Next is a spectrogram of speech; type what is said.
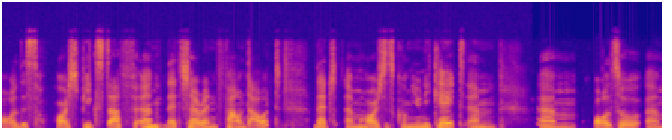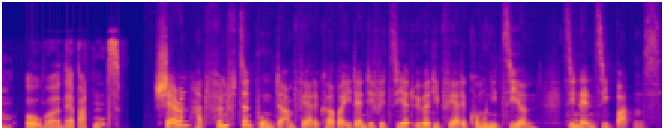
all this horse speak stuff um, that Sharon found out that um, horses communicate um, also over their buttons. Sharon hat 15 Punkte am Pferdekörper identifiziert, über die Pferde kommunizieren. Sie nennt sie Buttons.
